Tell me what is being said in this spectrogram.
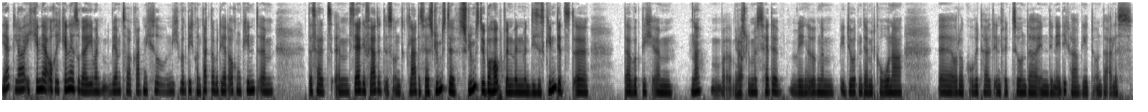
Ja, klar, ich kenne ja auch, ich kenne ja sogar jemanden, wir haben zwar gerade nicht so, nicht wirklich Kontakt, aber die hat auch ein Kind, ähm, das halt ähm, sehr gefährdet ist. Und klar, das wäre das Schlimmste, das Schlimmste überhaupt, wenn, wenn, wenn dieses Kind jetzt äh, da wirklich, ähm, ne, wa- was Ja. Schlimmes hätte, wegen irgendeinem Idioten, der mit Corona äh, oder Covid halt Infektion da in den Edeka geht und da alles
